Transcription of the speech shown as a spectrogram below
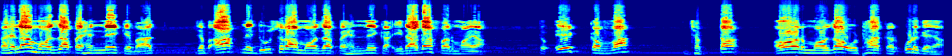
پہلا موزہ پہننے کے بعد جب آپ نے دوسرا موزہ پہننے کا ارادہ فرمایا تو ایک کوا جھپٹا اور موزہ اٹھا کر اڑ گیا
